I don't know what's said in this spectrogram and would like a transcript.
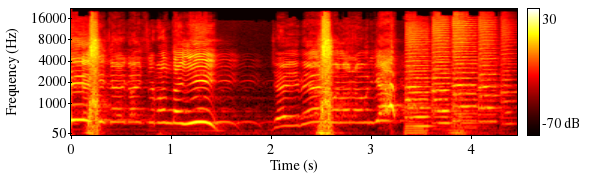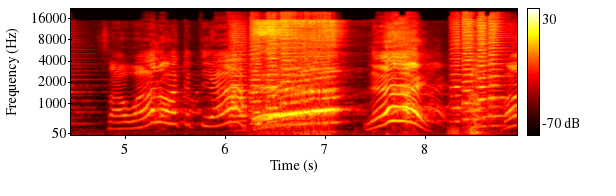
ಈ ವಿಜಯ ಗಳಿಸಿ ಬಂದ ಈ ಜೈ ಬಲರಾಮನಿಗೆ ಸವಾಲು ಹಾಕತ್ತೀಯ? ಲೇ, ಬಾ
